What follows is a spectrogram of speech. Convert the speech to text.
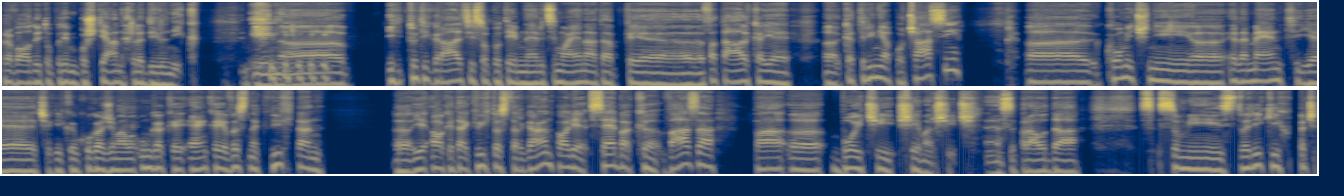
prevodu, je to potem Boštjan Hladilnik. In, uh, Tudi igralci so potem, ne, recimo, ena, ta, ki je fatalka, je uh, Katrinja Počasi, uh, komični uh, element je, če kako ga že imamo, unga, ki je enka, je vse nakvihtan, uh, je ok, ta je kvihto strgan, pa je seba k vaza, pa uh, Bojči Šemaršič. Ne, se pravi, da so mi stvari, ki jih pač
